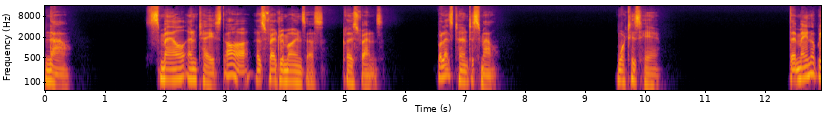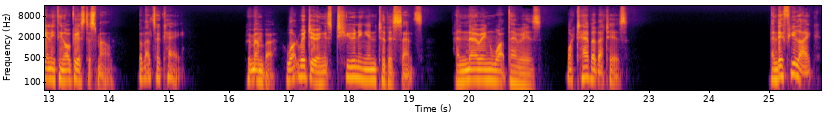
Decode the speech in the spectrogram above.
Now, smell and taste are, as Fred reminds us, close friends. But let's turn to smell. What is here? There may not be anything obvious to smell, but that's okay. Remember, what we're doing is tuning into this sense and knowing what there is, whatever that is. And if you like,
